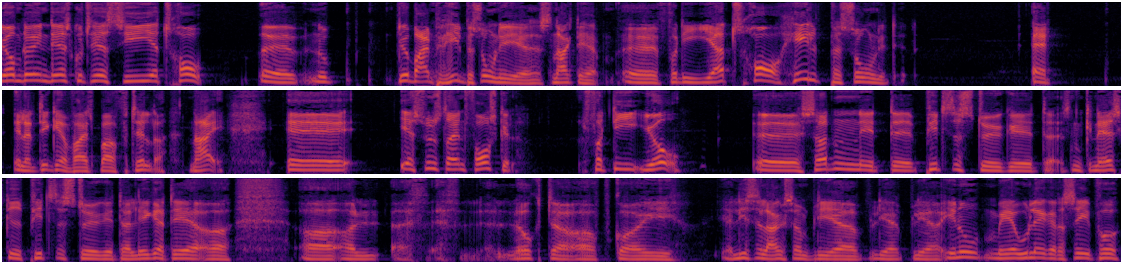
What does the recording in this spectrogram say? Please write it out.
Jo, men det er egentlig det, jeg skulle til at sige. Jeg tror, øh, nu, det er bare en helt personlig uh, snak, det her. Øh, fordi jeg tror helt personligt, at... Eller det kan jeg faktisk bare fortælle dig. Nej. Øh, jeg synes, der er en forskel. Fordi jo, øh, sådan et øh, pizzastykke, der, sådan gnasket pizzastykke, der ligger der og, og, og øh, øh lugter og går i ja, lige så langsomt bliver, bliver, bliver endnu mere ulækkert at se på.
